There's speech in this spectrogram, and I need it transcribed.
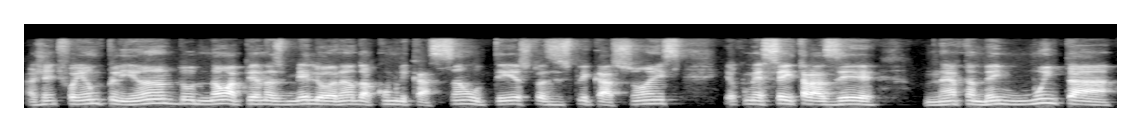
a gente foi ampliando, não apenas melhorando a comunicação, o texto, as explicações, eu comecei a trazer né, também muita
